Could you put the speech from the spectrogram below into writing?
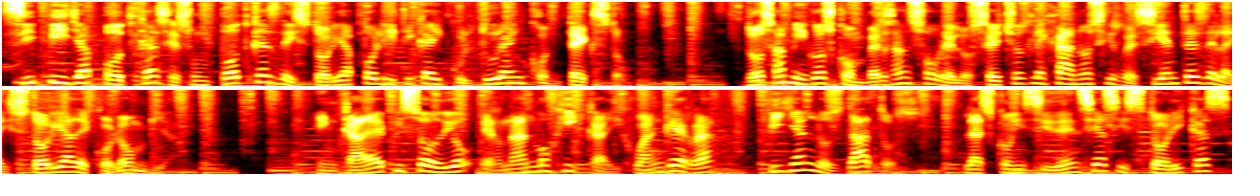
Si Pilla Podcast es un podcast de historia política y cultura en contexto. Dos amigos conversan sobre los hechos lejanos y recientes de la historia de Colombia. En cada episodio, Hernán Mojica y Juan Guerra pillan los datos, las coincidencias históricas,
